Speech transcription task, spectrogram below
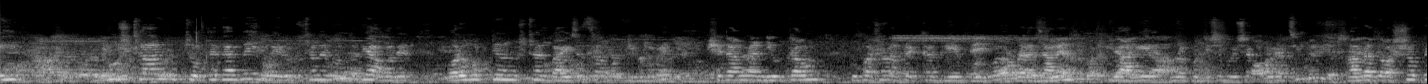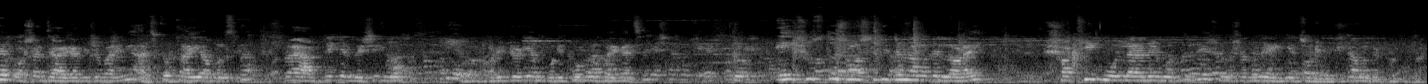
এই অনুষ্ঠান চলতে থাকবে এবং এই অনুষ্ঠানের মধ্যে দিয়ে আমাদের পরবর্তী অনুষ্ঠান বাইশে শ্রাবণকে ঘিরে সেটা আমরা নিউ টাউন উপাসনা প্রেক্ষাগৃহে করব। আপনারা জানেন যে আগে আমরা পঁচিশে বৈশাখ করেছি। আমরা দর্শকদের বসার জায়গা দিতে পারিনি। আজকেও তাই অবস্থা। প্রায় অর্ধেকের বেশি লোক অডিটোরিয়াম পরিপূর্ণ হয়ে গেছে। তো এই সুস্থ সংস্কৃতির জন্য আমাদের লড়াই সঠিক মূল্যায়নের মধ্যে দিয়ে সুরসাধনে এগিয়ে চলবে সেটা আমাদের প্রত্যয়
